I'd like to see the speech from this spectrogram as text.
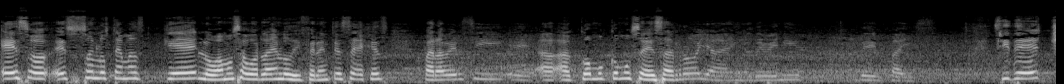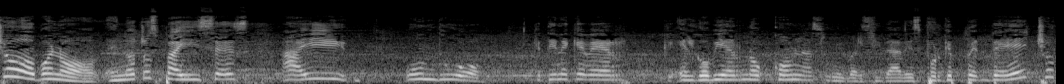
eso, esos son los temas que lo vamos a abordar en los diferentes ejes para ver si eh, a, cómo, cómo se desarrolla en el devenir del país. Sí, de hecho, bueno, en otros países hay un dúo que tiene que ver el gobierno con las universidades, porque de hecho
